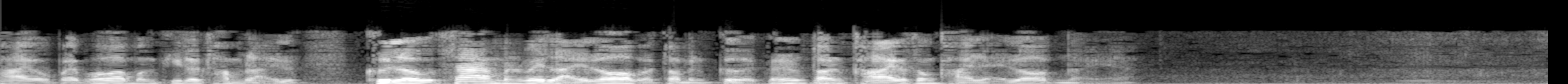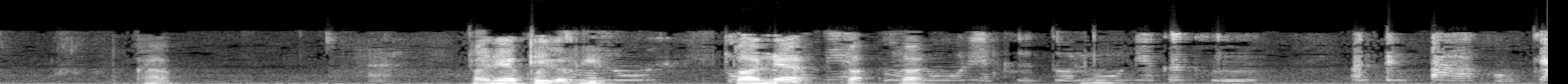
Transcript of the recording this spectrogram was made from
คลายออกไปเพราะว่าบางทีเราทำหลายคือเราสร้างมันไว้หลายรอบอะตอนมันเกิดเพราะฉะนั้นตอนคลายก็ต้องคลายหลายรอบหน่อยฮะอืมครับค่ะตอนเนี้ยคุยกับพี่ตัวรู้ตอนเนี้ยตัวตอนรู้เนี่ยคือตัวรู้เนี่ยก็คือ มันเป็นตาของใจ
